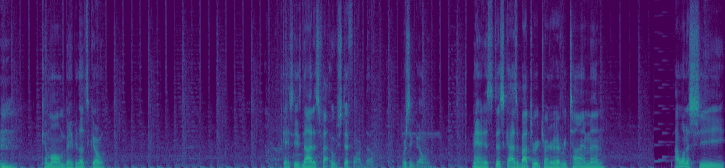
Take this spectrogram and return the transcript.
Come on, baby, let's go. Okay, so he's not as fast. Oh, stiff arm, though. Where's he going? Man, it's, this guy's about to return it every time, man. I want to see...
